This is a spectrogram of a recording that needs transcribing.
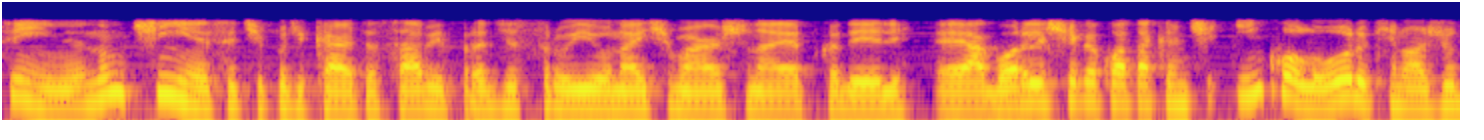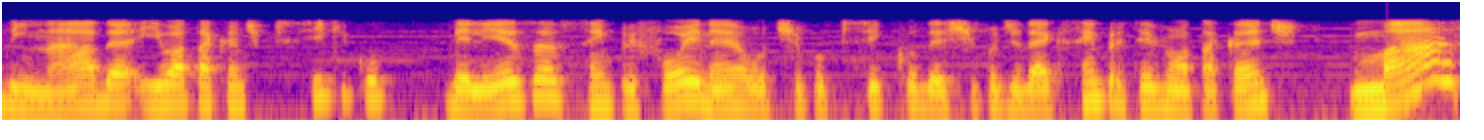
Sim, não tinha esse tipo de carta, sabe? para destruir o Night March na época dele. É, agora ele chega com o atacante incoloro, que não ajuda em nada, e o atacante psíquico beleza, sempre foi, né? O tipo psíquico desse tipo de deck sempre teve um atacante. Mas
